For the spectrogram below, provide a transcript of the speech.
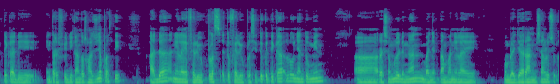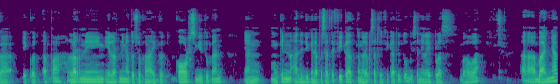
ketika di interview di kantor selanjutnya pasti ada nilai value plus. Itu value plus itu ketika lu nyantumin uh, resume lu dengan banyak tambah nilai pembelajaran. Misalnya lu suka ikut apa learning e-learning atau suka ikut course gitu kan yang mungkin ada juga yang dapat sertifikat. Atau nggak dapat sertifikat itu bisa nilai plus bahwa uh, banyak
